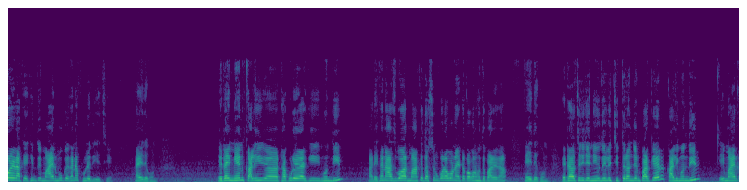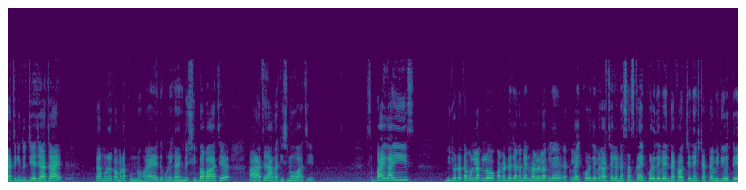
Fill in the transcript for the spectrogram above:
করে রাখে, কিন্তু মায়ের মুখ এখানে খুলে দিয়েছে। হ্যাঁ দেখুন, এটাই মেন কালী ঠাকুরের আর কি মন্দির। আর এখানে আসব আর মাকে দর্শন করাবো না, এটা কখনো হতে পারে না। এই দেখুন, এটা হচ্ছে কি যে নিউ দিল্লির চিত্তরঞ্জন পার্কের কালী মন্দির। এই মায়ের কাছে কিন্তু যে যা চায়, তার মনের কামনা পূর্ণ হয়। এই দেখুন, এখানে কিন্তু শিব বাবা আছে, আর আছে রাধাকৃষ্ণও আছে। বাই গাইস ভিডিওটা কেমন লাগল? কমেন্টে জানাবেন। ভালো লাগলে একটা লাইক করে দেবেন আর চ্যানেলটা সাবস্ক্রাইব করে দেবেন। দেখা হচ্ছে নেক্সট একটা ভিডিওতে।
